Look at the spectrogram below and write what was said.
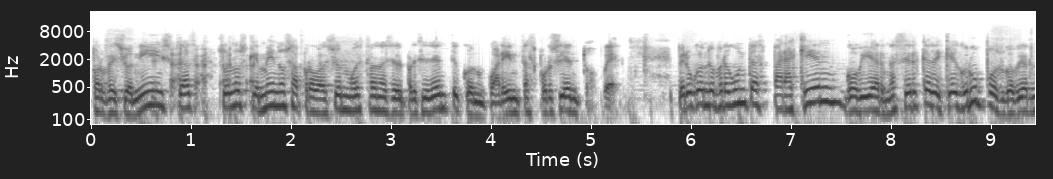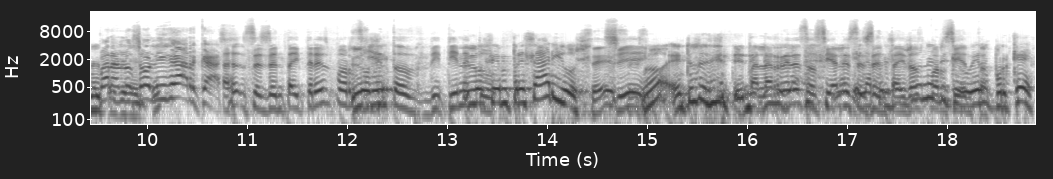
profesionistas son los que menos aprobación muestran hacia el presidente con 40%. Bueno, pero cuando preguntas para quién gobierna, cerca de qué grupos gobierna el Para los presidente, oligarcas. 63% di- tiene los tu- empresarios, sí. ¿no? Entonces, Para las redes sociales, la- la percepción es de que 62%. gobierna, ¿Por qué?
